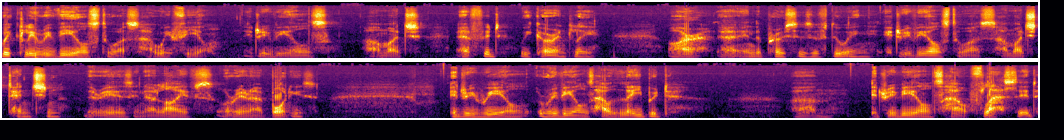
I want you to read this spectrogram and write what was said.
quickly reveals to us how we feel. It reveals how much effort we currently are uh, in the process of doing. It reveals to us how much tension there is in our lives or in our bodies. It reveal, reveals how labored, um, it reveals how flaccid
